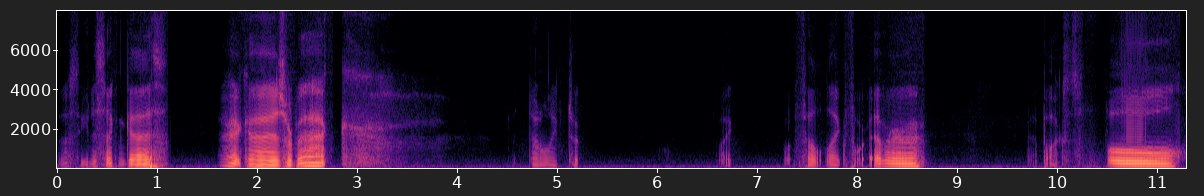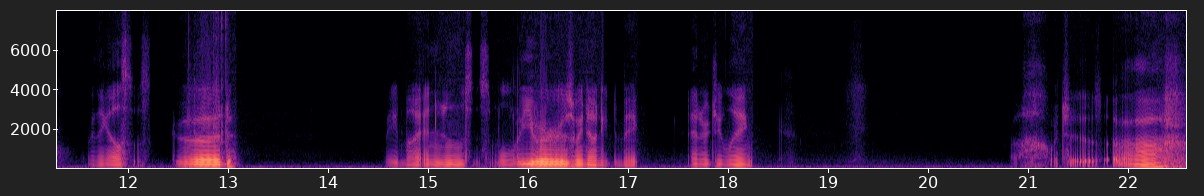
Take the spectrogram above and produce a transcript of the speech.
So see you in a second, guys. Alright, guys, we're back. That only took like what felt like forever. That box is full. Everything else is good. Made my engines and some levers. We now need to make energy link. Which is uh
